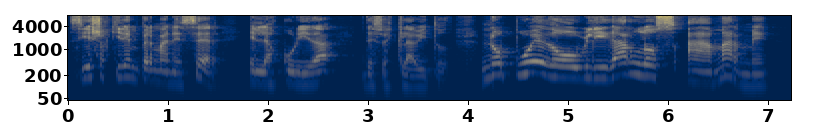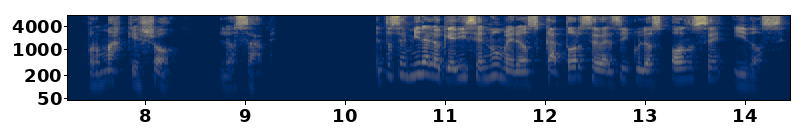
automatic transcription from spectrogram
si ellos quieren permanecer en la oscuridad de su esclavitud. No puedo obligarlos a amarme por más que yo los ame. Entonces mira lo que dice Números 14 versículos 11 y 12.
